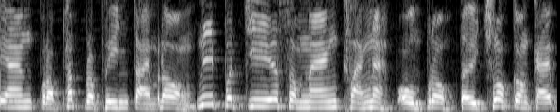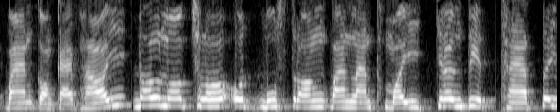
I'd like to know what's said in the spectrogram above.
ទាំងប្រផាត់ប្រភីងតែម្ដងនេះពិតជាសំណាងខ្លាំងណាស់ប្អូនប្រុសទៅឆ្លោះកង្កែបបានកង្កែបហើយដល់មកឆ្លោះអ៊ុតប៊ូស្រង់បានឡានថ្មីជ្រើងទៀតថាទិញ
